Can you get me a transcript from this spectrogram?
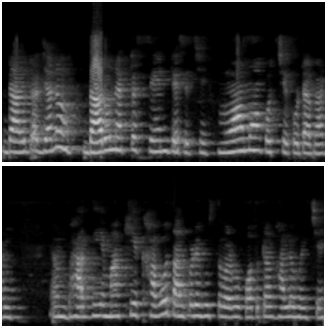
ডালটা যেন দারুণ একটা সেন্ট এসেছে। মোয়া মোয়া করছে গোটা বাড়ি। এখন ভাত দিয়ে মাখিয়ে খাব, তারপরে বুঝতে পারব কতটা ভালো হয়েছে।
